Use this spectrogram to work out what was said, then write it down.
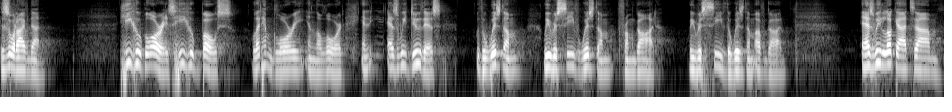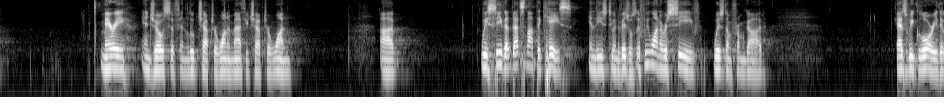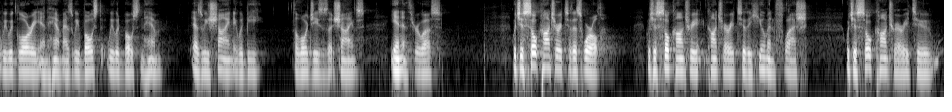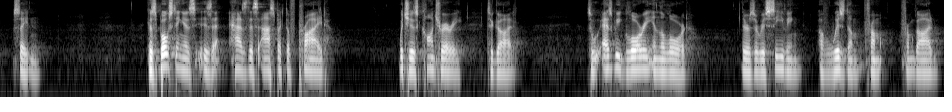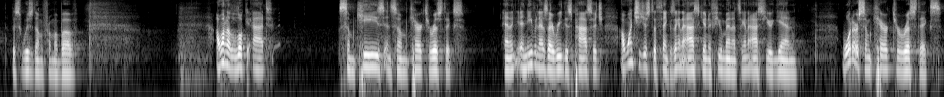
This is what i've done. He who glories he who boasts let him glory in the lord. And as we do this the wisdom we receive wisdom from god. We receive the wisdom of god. And as we look at um, Mary and Joseph in Luke chapter 1 and Matthew chapter 1, uh, we see that that's not the case in these two individuals. If we want to receive wisdom from God, as we glory, that we would glory in Him. As we boast, we would boast in Him. As we shine, it would be the Lord Jesus that shines in and through us which is so contrary to this world, which is so contrary, contrary to the human flesh, which is so contrary to Satan. Because boasting is, is, has this aspect of pride, which is contrary to God. So as we glory in the Lord, there's a receiving of wisdom from, from God, this wisdom from above. I want to look at some keys and some characteristics. And, and even as I read this passage, I want you just to think, because I'm going to ask you in a few minutes, I'm going to ask you again, what are some characteristics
